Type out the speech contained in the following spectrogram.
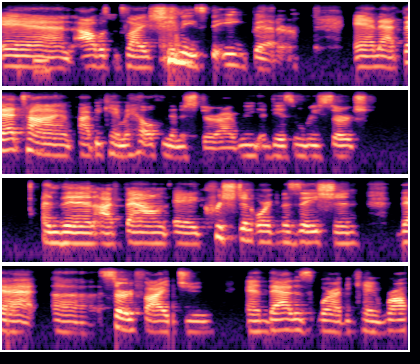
And I was like, she needs to eat better. And at that time, I became a health minister. I, re- I did some research. And then I found a Christian organization that uh, certified you and that is where I became raw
